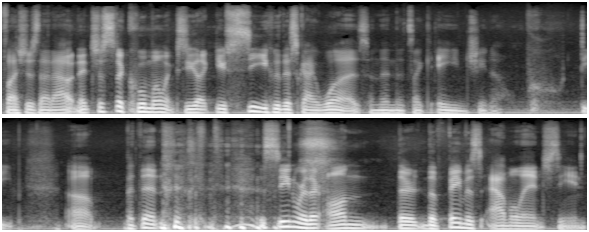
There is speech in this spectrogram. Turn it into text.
fleshes that out, and it's just a cool moment because you like you see who this guy was, and then it's like age, you know, deep. Um, but then the scene where they're on their the famous avalanche scene,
